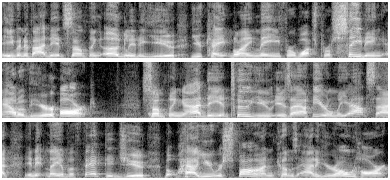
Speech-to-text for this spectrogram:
Even if I did something ugly to you, you can't blame me for what's proceeding out of your heart. Something I did to you is out here on the outside and it may have affected you, but how you respond comes out of your own heart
